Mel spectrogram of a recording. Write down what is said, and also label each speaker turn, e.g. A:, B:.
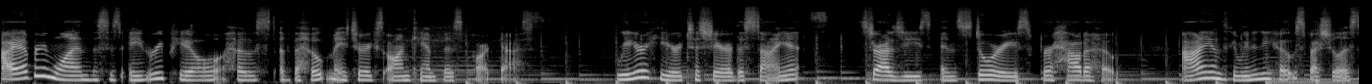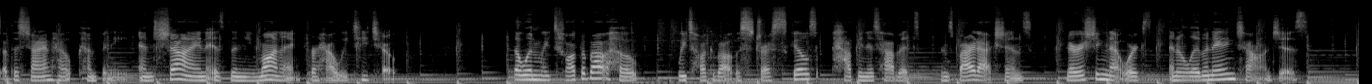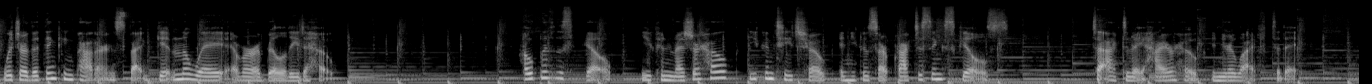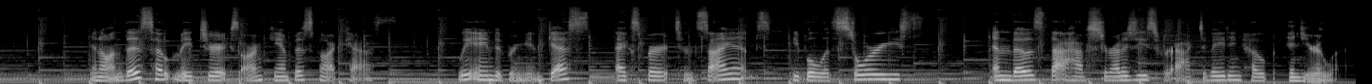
A: Hi, everyone. This is Avery Peel, host of the Hope Matrix on Campus podcast. We are here to share the science, strategies, and stories for how to hope. I am the Community Hope Specialist at the Shine Hope Company, and Shine is the mnemonic for how we teach hope. So, when we talk about hope, we talk about the stress skills, happiness habits, inspired actions, nourishing networks, and eliminating challenges which are the thinking patterns that get in the way of our ability to hope. Hope is a skill. You can measure hope, you can teach hope, and you can start practicing skills to activate higher hope in your life today. And on this Hope Matrix on Campus podcast, we aim to bring in guests, experts in science, people with stories, and those that have strategies for activating hope in your life.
